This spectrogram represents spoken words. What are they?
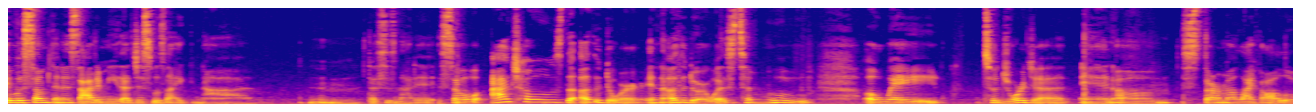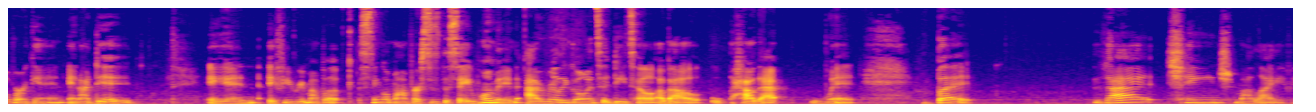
it was something inside of me that just was like, nah, Mm-mm, this is not it. So I chose the other door, and the other door was to move away to Georgia and um, start my life all over again. And I did. And if you read my book, Single Mom versus the Saved Woman, I really go into detail about how that went. But that changed my life.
